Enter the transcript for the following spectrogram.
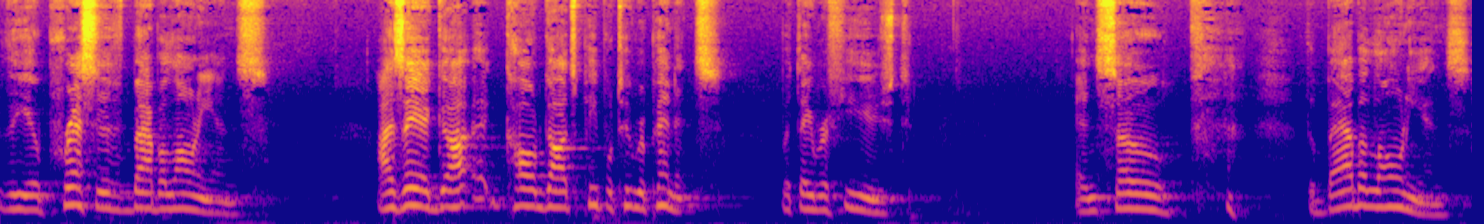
the oppressive Babylonians. Isaiah got, called God's people to repentance, but they refused. And so the Babylonians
